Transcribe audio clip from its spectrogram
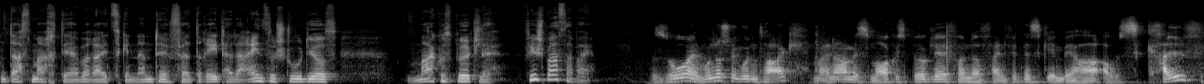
und das macht der bereits genannte Vertreter der Einzelstudios, Markus Birkle. Viel Spaß dabei. So, einen wunderschönen guten Tag. Mein Name ist Markus Birkle von der Fein Fitness GmbH aus Kalf.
